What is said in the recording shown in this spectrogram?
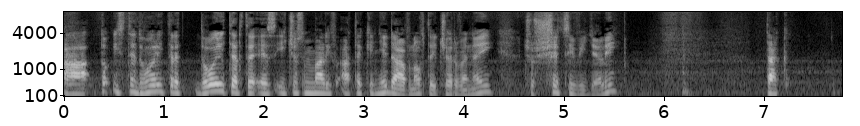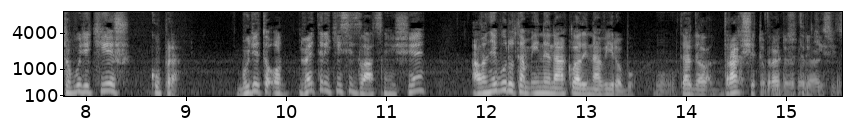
A to isté 2 liter, 2 liter TSI, čo sme mali v ATK nedávno, v tej červenej, čo všetci videli, tak to bude tiež Cupra. Bude to o 2-3 tisíc lacnejšie, ale nebudú tam iné náklady na výrobu. Teda drahšie to bude Drahšie, 2-3 tisíc.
